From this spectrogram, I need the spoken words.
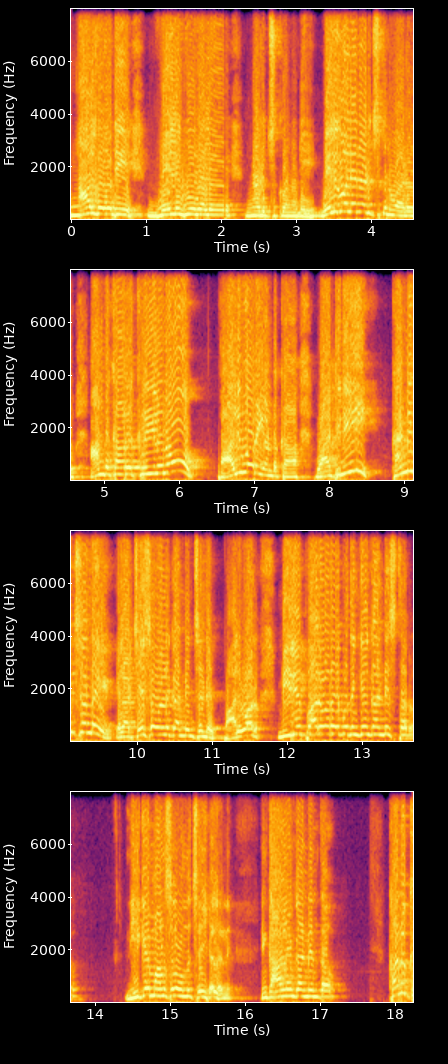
నాలుగవది వెలుగు వలె నడుచుకొనుడి. వెలుగు వలె నడుచుకునేవాడు అంధకార క్రియలను పాలువారి ఉండక వాటిని ఖండించండి. ఇలా చేసేవాళ్ళని ఖండించండి. పాలివారు మీరే పాలివారు అయిపోతే ఇంకేం ఖండిస్తారు? నీకే మనసులో ఉంది చేయాలని ఇంకా వాళ్ళని ఖండింతావు కనుక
